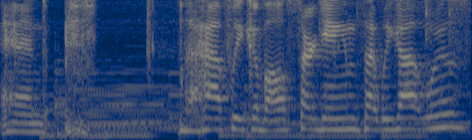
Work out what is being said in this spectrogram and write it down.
and the half week of all-star games that we got was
